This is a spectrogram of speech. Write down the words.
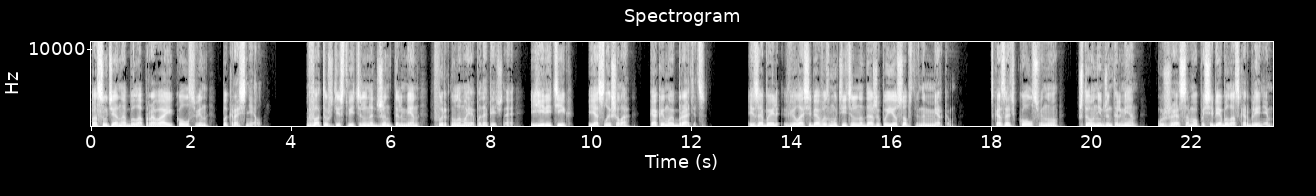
По сути, она была права, и Колсвин покраснел. Вот уж действительно джентльмен, фыркнула моя подопечная. Еретик, я слышала, как и мой братец. Изабель вела себя возмутительно даже по ее собственным меркам. Сказать Колсвину, что он не джентльмен, уже само по себе было оскорблением,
